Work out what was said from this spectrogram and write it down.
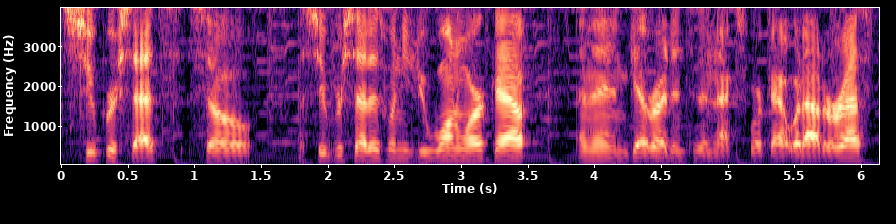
supersets. So a superset is when you do one workout and then get right into the next workout without a rest.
